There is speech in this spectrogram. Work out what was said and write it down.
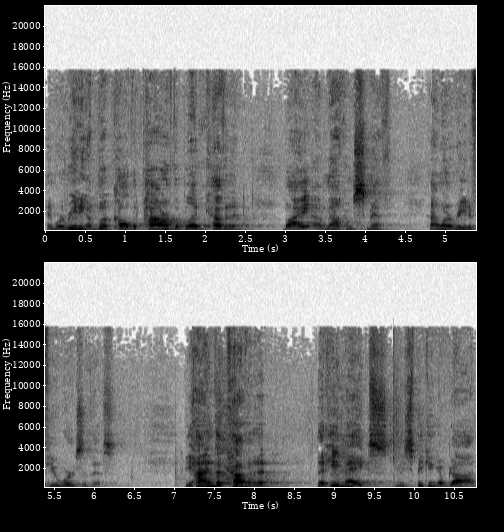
and we're reading a book called The Power of the Blood Covenant by uh, Malcolm Smith. And I want to read a few words of this. Behind the covenant that he makes, and he's speaking of God,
